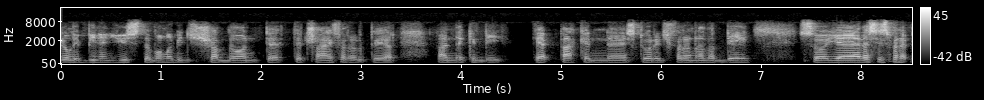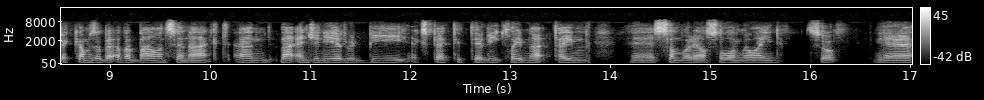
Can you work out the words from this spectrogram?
really been in use, they've only been shoved on to, to try for a repair and they can be kept back in uh, storage for another day. So yeah, this is when it becomes a bit of a balancing act, and that engineer would be expected to reclaim that time uh, somewhere else along the line. So yeah,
